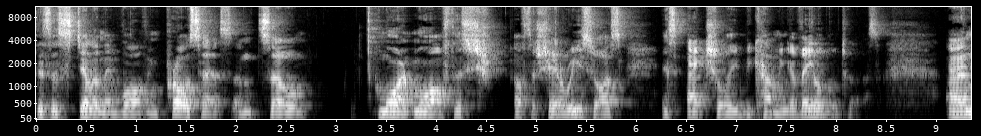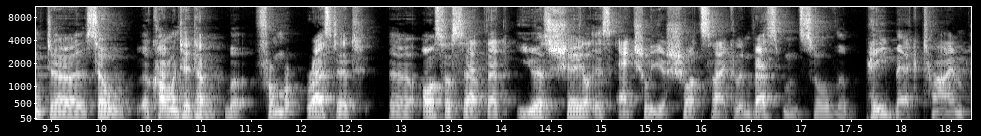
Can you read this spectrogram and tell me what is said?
this is still an evolving process, and so more and more of this of the shale resource is actually becoming available to us. And uh, so a commentator from Rystad uh, also said that U.S. shale is actually a short cycle investment, so the payback time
